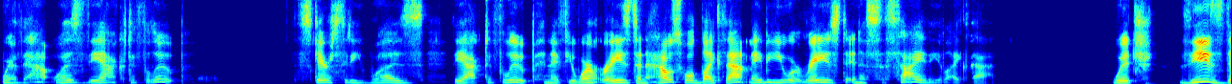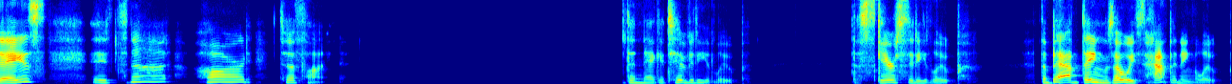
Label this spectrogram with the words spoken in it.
where that was the active loop. Scarcity was the active loop. And if you weren't raised in a household like that, maybe you were raised in a society like that, which these days, it's not hard to find. The negativity loop, the scarcity loop, the bad things always happening loop.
